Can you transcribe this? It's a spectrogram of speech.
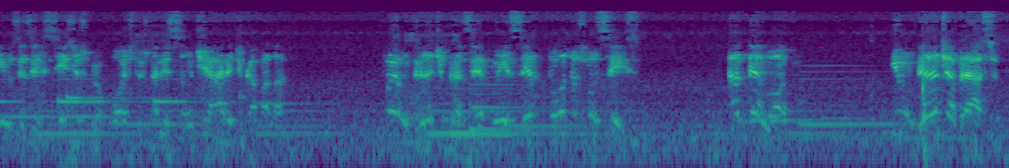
e os exercícios propostos na lição diária de Kabbalah. Foi um grande prazer conhecer todos vocês. Até logo. E um grande abraço.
